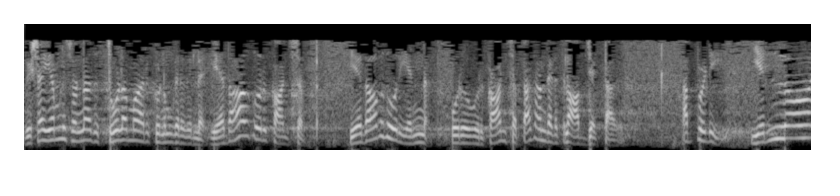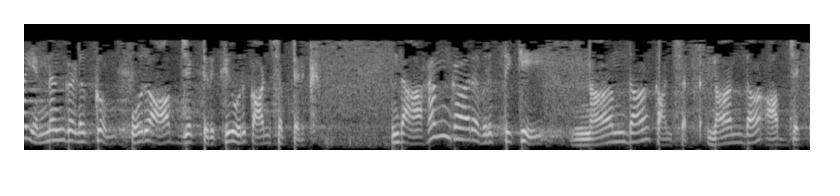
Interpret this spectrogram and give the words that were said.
விஷயம்னு சொன்னா அது ஸ்தூலமா இருக்கணுங்கிறது இல்ல ஏதாவது ஒரு கான்செப்ட் ஏதாவது ஒரு எண்ணம் ஒரு ஒரு கான்செப்டாக அந்த இடத்துல ஆப்ஜெக்ட் ஆகுது. அப்படி எல்லா எண்ணங்களுக்கும் ஒரு ஆப்ஜெக்ட் இருக்கு ஒரு கான்செப்ட் இருக்கு. இந்த அகங்கார விருத்திக்கு நான் தான் கான்செப்ட் நான் தான் ஆப்ஜெக்ட்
